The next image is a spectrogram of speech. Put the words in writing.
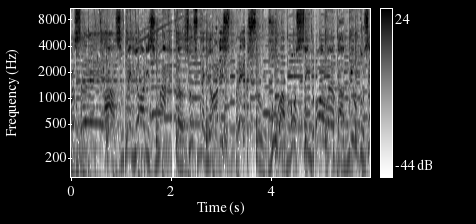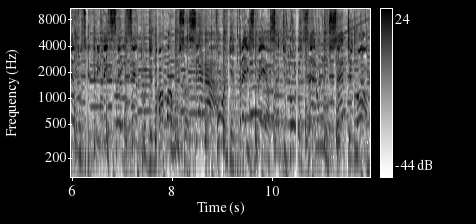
você. As melhores marcas, os melhores preços. Rua Monsenhor Holanda, 1236, centro de Nova Russa, Ceará. Fone 36720179.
